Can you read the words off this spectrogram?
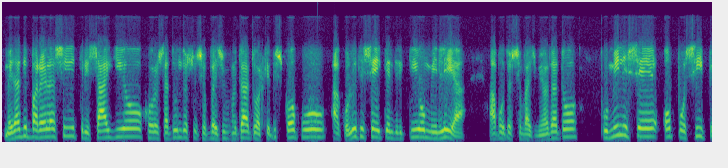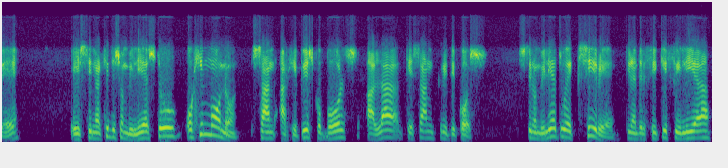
μετά την παρέλαση Τρισάγιο χωροστατούντος του Σεβασμιωτά του Αρχιεπισκόπου ακολούθησε η κεντρική ομιλία από το Σεβασμιότατο που μίλησε όπως είπε ε, στην αρχή της ομιλίας του όχι μόνο σαν αρχιεπίσκοπος αλλά και σαν κριτικός. Στην ομιλία του εξήρε την αδελφική φιλία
